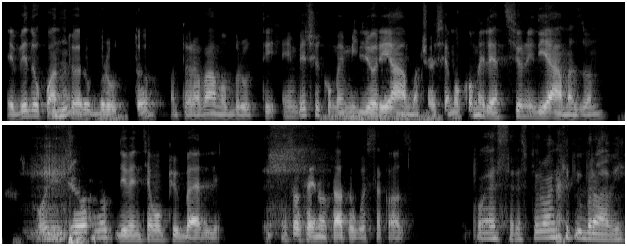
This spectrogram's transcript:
e vedo quanto uh-huh. ero brutto, quanto eravamo brutti, e invece come miglioriamo, cioè siamo come le azioni di Amazon. Ogni giorno diventiamo più belli. Non so se hai notato questa cosa. Può essere, spero anche più bravi.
